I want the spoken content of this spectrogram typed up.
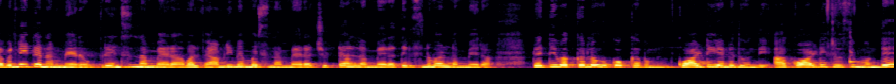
ఎవరినైతే నమ్మారో ఫ్రెండ్స్ని నమ్మారా వాళ్ళ ఫ్యామిలీ మెంబర్స్ నమ్మారా చుట్టాలు నమ్మారా తెలిసిన వాళ్ళు నమ్మారా ప్రతి ఒక్కరిలో ఒక్కొక్క క్వాలిటీ అనేది ఉంది. ఆ క్వాలిటీ చూసి ముందే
